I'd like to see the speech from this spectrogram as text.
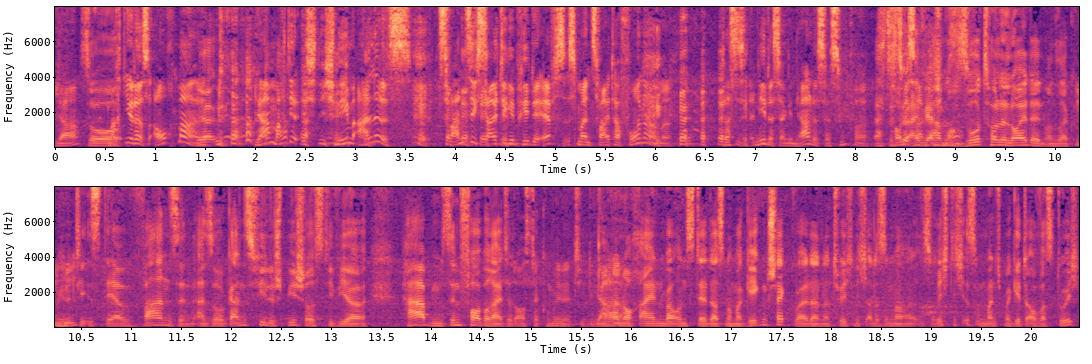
Ja. So, Macht ihr das auch mal? Ja. Ja, macht ihr. Ich, ich nehme alles. 20-seitige PDFs ist mein zweiter Vorname. Das ist, nee, das ist ja genial, das ist ja super. Das ist Tolles so, wir haben. Mhm. so tolle Leute in unserer Community, ist der Wahnsinn. Also ganz viele Spielshows, die wir haben, sind vorbereitet aus der Community. Wir Ja. haben da noch einen bei uns, der das nochmal gegencheckt, weil da natürlich nicht alles immer so richtig ist und manchmal geht da auch was durch.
